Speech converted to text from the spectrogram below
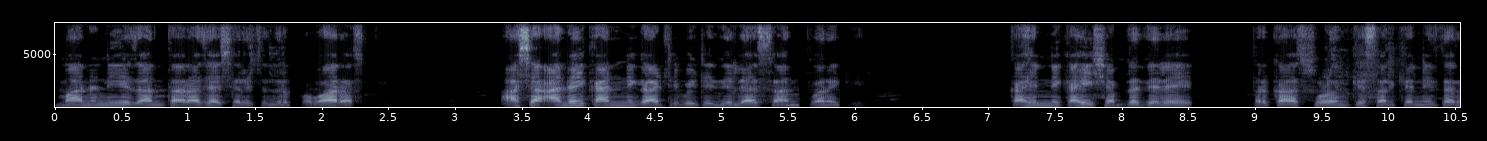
माननीय जाणता राजा शरदचंद्र पवार असतील अशा अनेकांनी गाठीभेटी दिल्या सांत्वन केली. काहींनी काही शब्द दिले प्रकाश सोळंके सारख्यांनी तर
